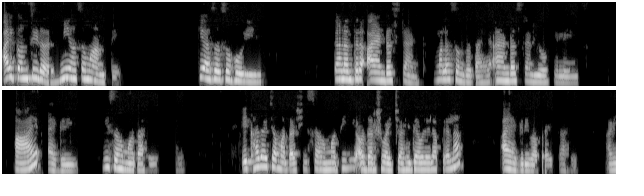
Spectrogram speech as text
आय कन्सिडर मी असं मानते की असं असं होईल. त्यानंतर आय अंडरस्टँड मला समजत आहे. I understand your feelings I agree मी सहमत आहे. एखाद्याच्या मताशी सहमती दर्शवायची आहे त्यावेळेला आपल्याला आय ॲग्री वापरायचं आहे. आणि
